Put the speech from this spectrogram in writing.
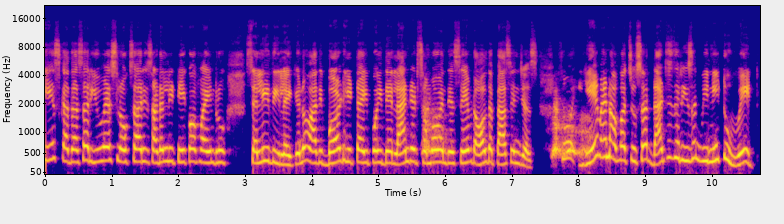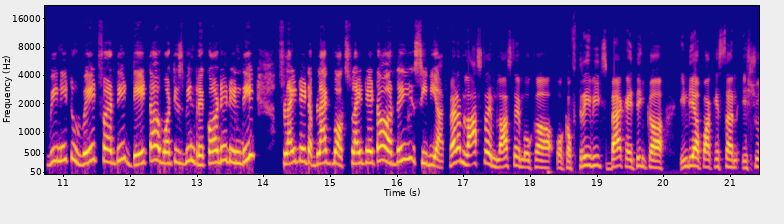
కేస్ కదా సార్ యుఎస్లో ఒకసారి సడన్లీ టేక్ ఆఫ్ అయినరు సెలీది లైక్ యూనో అది బర్డ్ హిట్ అయిపోయి they landed some and they saved all the passengers so ఏమైనా అవ్వచ్చు sir? That is the reason we need to wait we need to wait for the data what is been recorded in the flight data black box flight data or the CBR madam last time last time ఒక ఒక three weeks back I think India Pakistan issue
